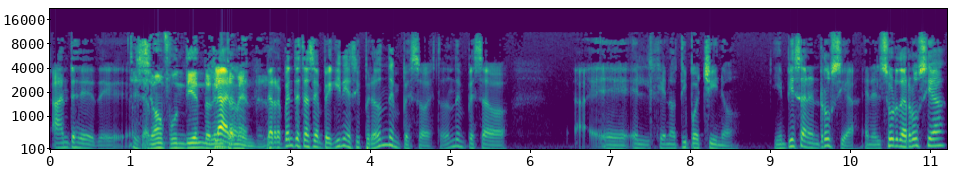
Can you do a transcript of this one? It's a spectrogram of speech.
antes de... de- Sí, o sea, se van fundiendo claro, lentamente. ¿no? de repente estás en Pekín y decís, pero ¿dónde empezó esto? ¿Dónde empezó eh, el genotipo chino? Y empiezan en Rusia, en el sur de Rusia,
